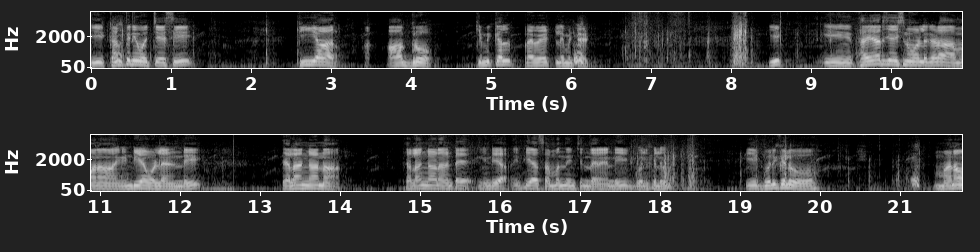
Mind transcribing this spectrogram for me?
ఈ కంపెనీ వచ్చేసి PR agro chemical private limited. ఈ ఈ తయారు చేసిన వాళ్ళు కూడా మన ఇండియా వాళ్ళేనండి తెలంగాణ తెలంగాణ అంటే ఇండియా ఇండియా సంబంధించిందేనండి గొలికలు. ఈ గొలికలు మనం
